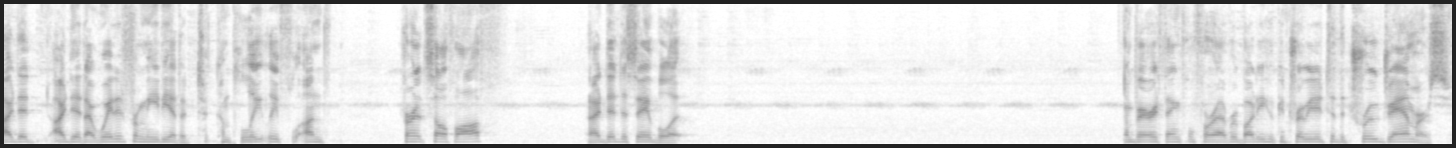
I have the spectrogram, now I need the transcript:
I did. I did. I waited for media to completely turn itself off, and I did disable it. I'm very thankful for everybody who contributed to the True Jammers.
